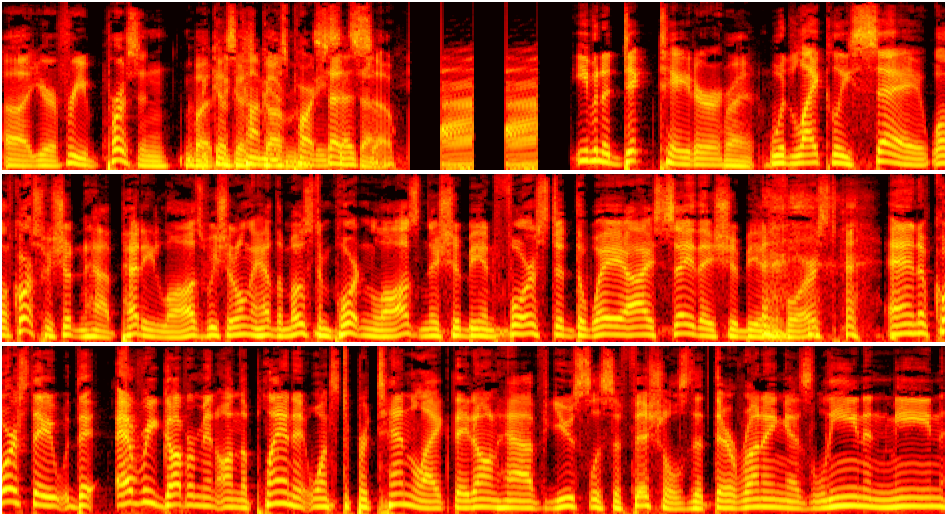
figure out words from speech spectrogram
uh, you're a free person, but because, the Communist Party says so. Even a dictator Right. would likely say, "Well, of course we shouldn't have petty laws. We should only have the most important laws, and they should be enforced the way I say they should be enforced." and of course, they, they every government on the planet wants to pretend like they don't have useless officials, that they're running as lean and mean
